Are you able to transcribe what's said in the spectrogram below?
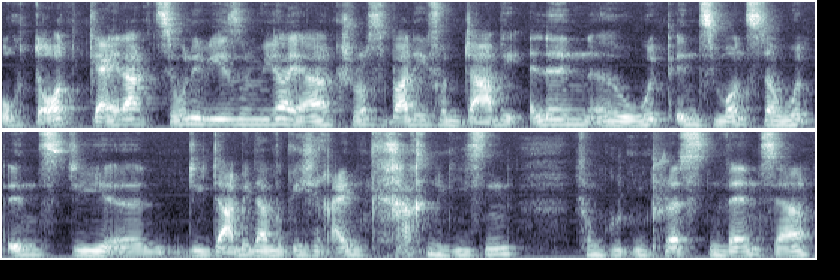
auch dort geile Aktion gewesen wieder, ja. Crossbody von Darby Allen, äh, Whip-Ins, Monster Whip-Ins, die, äh, die Darby da wirklich reinkrachen ließen vom guten Preston Vance, ja.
